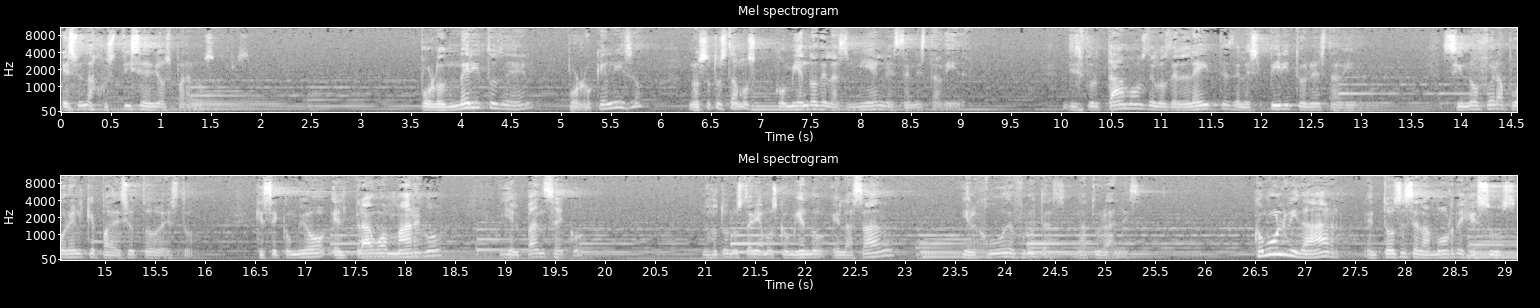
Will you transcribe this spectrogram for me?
Eso es la justicia de Dios para nosotros. Por los méritos de Él, por lo que Él hizo, nosotros estamos comiendo de las mieles en esta vida. Disfrutamos de los deleites del Espíritu en esta vida. Si no fuera por Él que padeció todo esto, que se comió el trago amargo y el pan seco, nosotros no estaríamos comiendo el asado y el jugo de frutas naturales. ¿Cómo olvidar entonces el amor de Jesús?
